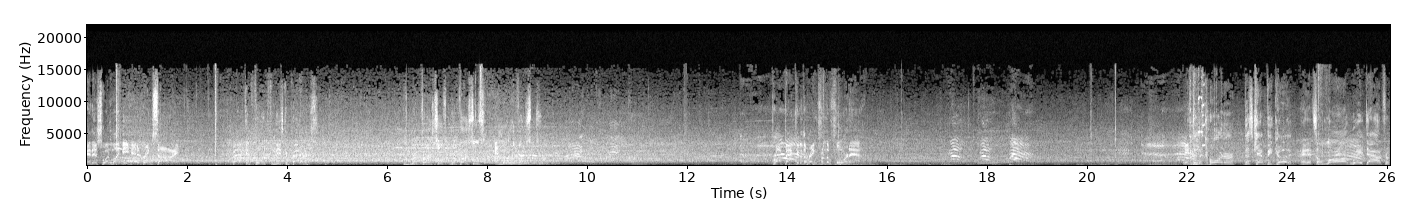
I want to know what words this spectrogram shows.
And this one might be headed ringside. Back and forth from these competitors. Reversals, reversals, and more reversals. Brought back into the ring from the floor now. Into the corner. This can't be good. And it's a long way down from...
